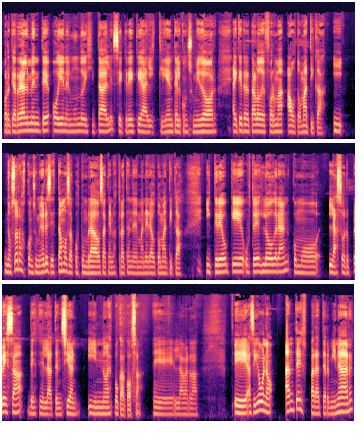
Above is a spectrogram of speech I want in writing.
porque realmente hoy en el mundo digital se cree que al cliente, al consumidor, hay que tratarlo de forma automática. Y nosotros consumidores estamos acostumbrados a que nos traten de manera automática y creo que ustedes logran como la sorpresa desde la atención y no es poca cosa, eh, la verdad. Eh, así que bueno, antes para terminar,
